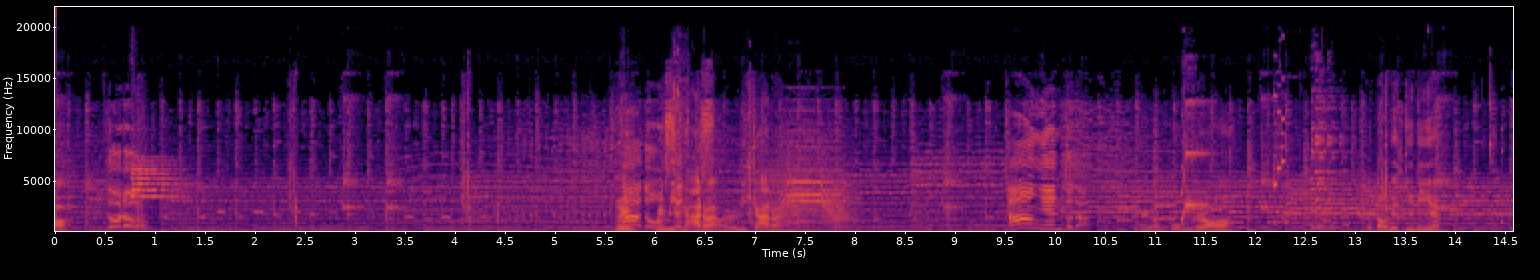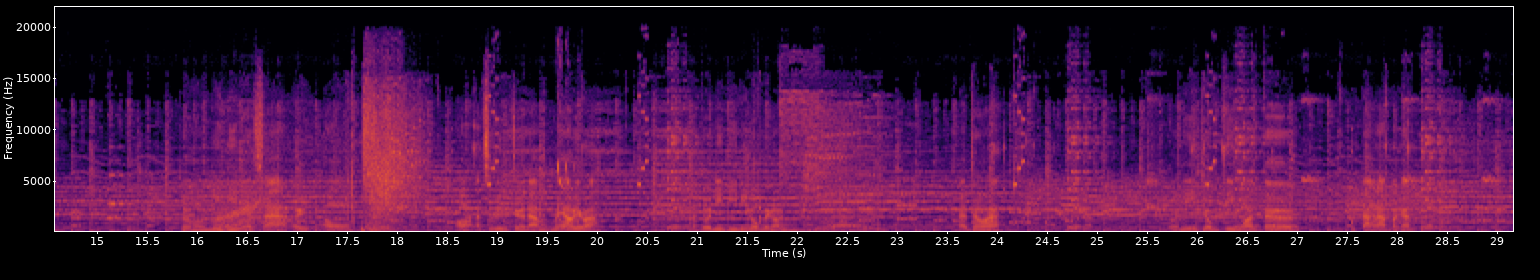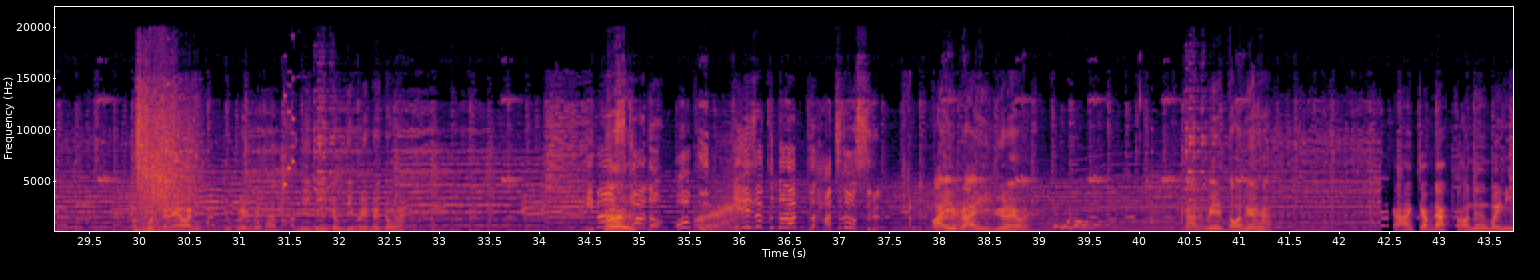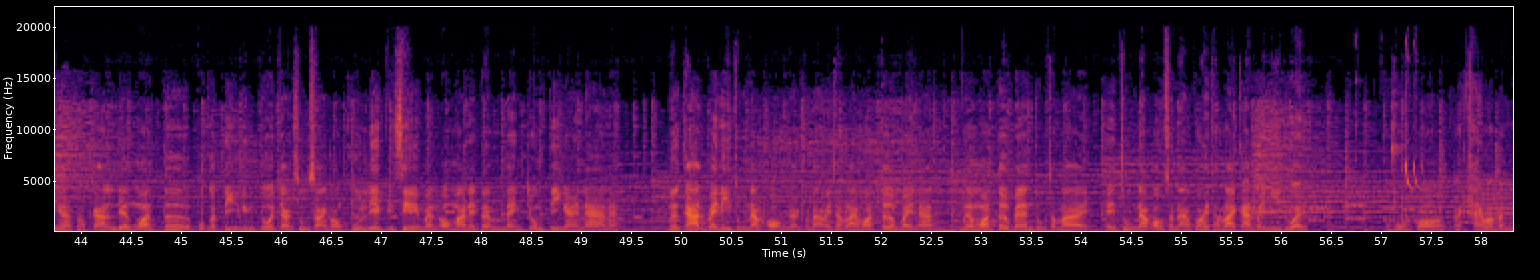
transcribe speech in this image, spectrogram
ฮ้ย ไม่มีการ์ดว่ะ มันไม่มีการ์ดว่ะ ターンエンドだ เป็นของผมรอไม่ต้องดิสดีนี่ฮะตัวของดีดีเอสอาเอ้ย เอาเอาอัศวินเสือดำไม่เอาดีกว่าเอาตัวดีดีนี่ลงไปก่อนแบทเทิลฮะ ตัวนี้โจมตีมอนเตอร์ตั้งรับแล้วกัน เรากดไปแล้วอ่ะนี่ยกเลิกไม่ทัน เอาดีดีโจมตีผู้เล่นโดยตรงฮะ リバースカード オープン永続トラップ発動する ไปไรคืออะไรวะ การเวทต่อเนื่องฮะ การดกำดักต่อเนื่องใบนี้ครับทำการเลือกมอนสเตอร์ ปกติหนึ่งตัวจากสุสานของคุณเรียกพิเศษมันออกมาในตำแหน่งโจมตีหงายหน้านะ เมื่อการ์ดใบนี้ถูกนำออกจากสนามให้ทำลายมอนสเตอร์ใบนั้น เมื่อมอนสเตอร์ใบนั้นถูกทำลายเอ้ยถูกนำออกสนามก็ให้ทำลายการ์ดใบนี้ด้วย โอ้โห ก็คล้ายๆว่ามัน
